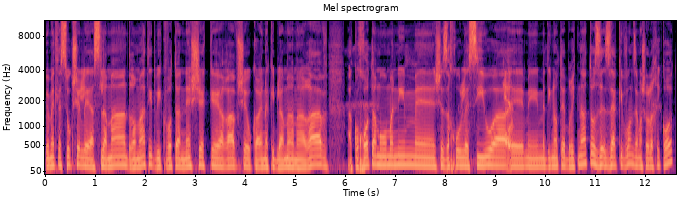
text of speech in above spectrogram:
באמת לסוג של אה, הסלמה דרמטית בעקבות הנשק אה, הרב שאוקראינה קיבלה מהמערב, הכוחות המאומנים שזכו לסיוע כן. ממדינות ברית נאט"ו, זה, זה הכיוון? זה מה שהולך לקרות?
